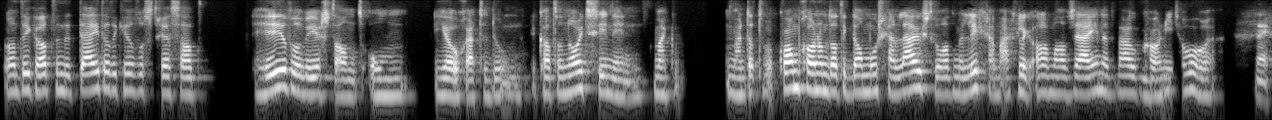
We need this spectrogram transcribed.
Want ik had in de tijd dat ik heel veel stress had, heel veel weerstand om yoga te doen. Ik had er nooit zin in. Maar, ik, maar dat kwam gewoon omdat ik dan moest gaan luisteren wat mijn lichaam eigenlijk allemaal zei. En dat wou ik gewoon mhm. niet horen. Nee.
